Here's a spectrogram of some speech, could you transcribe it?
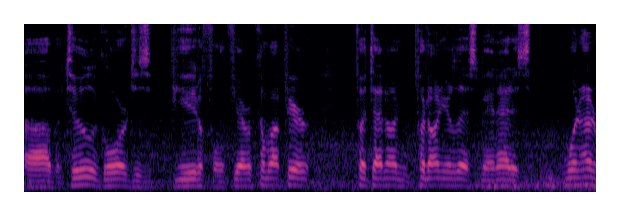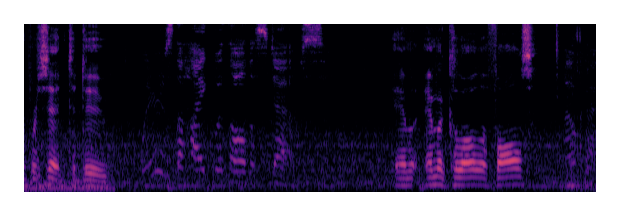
Uh, but Tallulah Gorge is beautiful. If you ever come up here, put that on put on your list, man. That is 100% to do. Where is the hike with all the steps? Em- Emma Falls, Okay.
